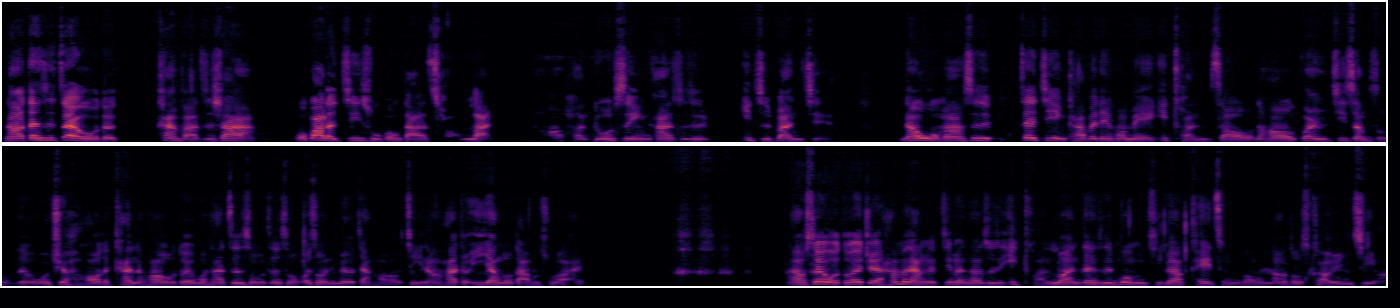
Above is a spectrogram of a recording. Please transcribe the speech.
然后但是在我的看法之下，我爸的基础功打得超烂，然后很多事情他就是一知半解。然后我妈是在经营咖啡店方面一团糟，然后关于记账什么的，我去好好的看的话，我都会问他这是什么这是什么，为什么你没有这样好好记？然后他就一样都答不出来。然后所以我都会觉得他们两个基本上就是一团乱，但是莫名其妙可以成功，然后都是靠运气嘛。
